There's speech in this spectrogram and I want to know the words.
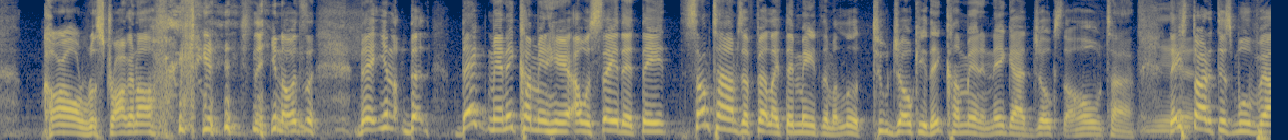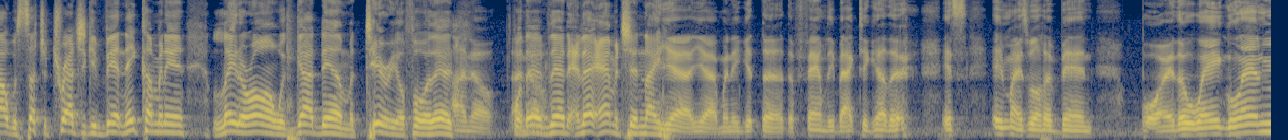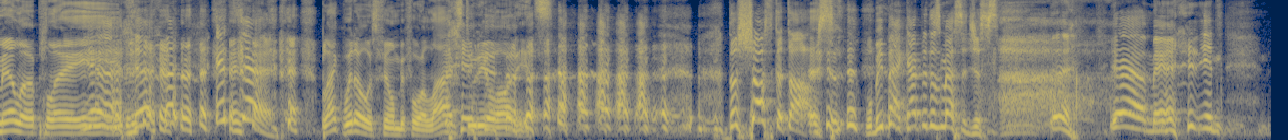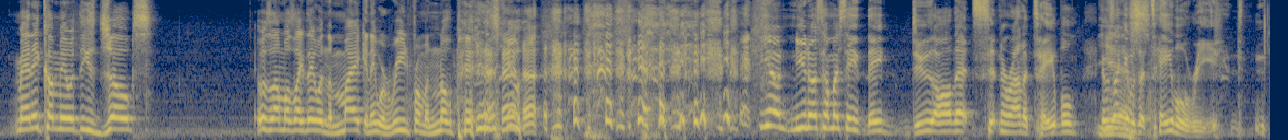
Carl Stroganoff. you know, it's a, they. You know, the, they man, they come in here. I would say that they sometimes I felt like they made them a little too jokey. They come in and they got jokes the whole time. They started this movie out with such a tragic event. And they coming in later on with goddamn material for their I know. for I their, know. their their amateur night. Yeah, yeah. When they get the the family back together, it's it might as well have been. Boy, the way Glenn Miller played. Yeah. it's that. Black Widow was filmed before a live studio audience. The Shostakovs. we'll be back after these messages. yeah, man. It- man, they come in with these jokes. It was almost like they were in the mic and they were reading from a notepad. you know, you notice how much they, they do all that sitting around a table? It was like it was a table read. it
